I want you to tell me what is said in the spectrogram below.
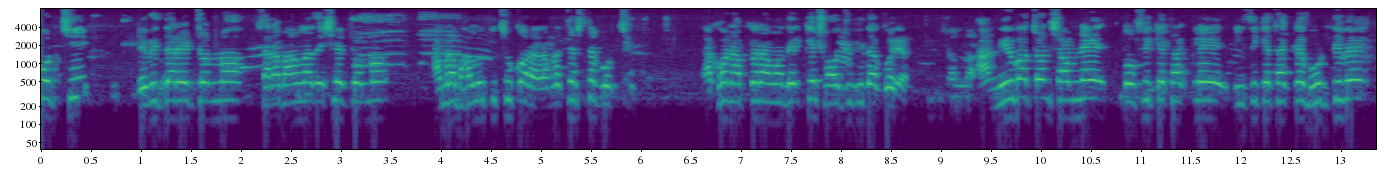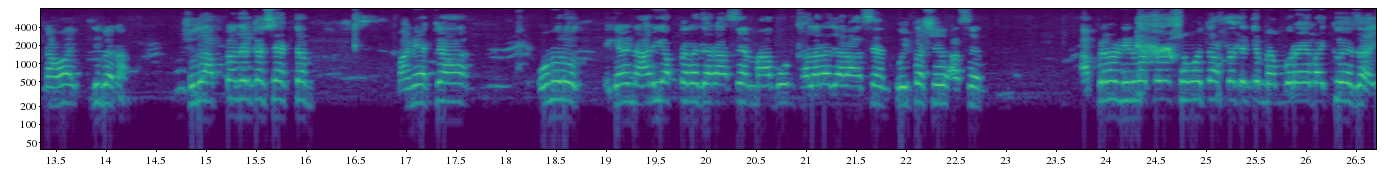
করছি দেবিদ্বারের জন্য সারা বাংলাদেশের জন্য আমরা ভালো কিছু করার আমরা চেষ্টা করছি। এখন আপনারা আমাদেরকে সহযোগিতা করেন। আর নির্বাচন সামনে তৌফিকে থাকলে রিজিকে থাকলে ভোট দিবে না হয় দিবে না। শুধু আপনাদের কাছে একটা মানে একটা অনুরোধ এখানে নারী আপনারা যারা আছেন মা বোন খালারা যারা আছেন ওই পাশে আছেন আপনারা নির্বাচনের সময় তো আপনাদেরকে মেম্বর হয়ে বাক্য হয়ে যায়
